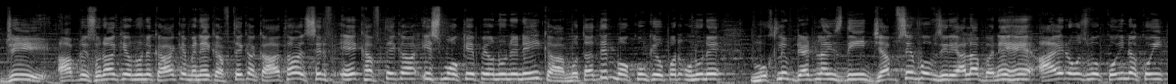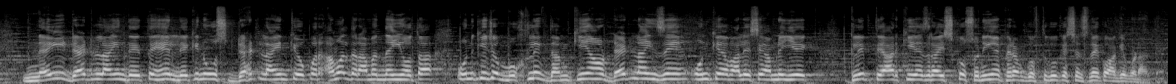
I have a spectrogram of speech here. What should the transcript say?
जी, आपने सुना कि उन्होंने कहा कि मैंने एक हफ़्ते का कहा था सिर्फ़ एक हफ़्ते का इस मौके पे उन्होंने नहीं कहा। मुतद मौक़ों के ऊपर उन्होंने मुख्तलिफ़ डेडलाइंस दी। जब से वो वजी अला बने हैं, आए रोज़ वो कोई ना कोई नई डेडलाइन देते हैं, लेकिन उस डेडलाइन के ऊपर अमल दरामद नहीं होता। उनकी जो मुख्तफ धमकियाँ और डेडलाइंस हैं, उनके हवाले से हमने ये क्लिप तैयार की है ज़रा इसको सुनिए फिर हम गुफ्तु के सिलसिले को आगे बढ़ाते हैं।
